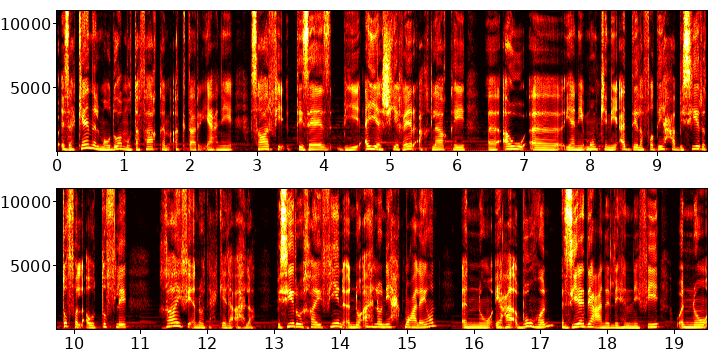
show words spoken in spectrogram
وإذا كان الموضوع متفاقم أكثر يعني صار في ابتزاز بأي شيء غير أخلاقي آه، أو آه، يعني ممكن يؤدي لفضيحة بصير الطفل أو الطفلة خايفة إنه تحكي لأهلها. بصيروا خايفين إنه أهلهم يحكموا عليهم إنه يعاقبوهم زيادة عن اللي هن فيه وإنه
